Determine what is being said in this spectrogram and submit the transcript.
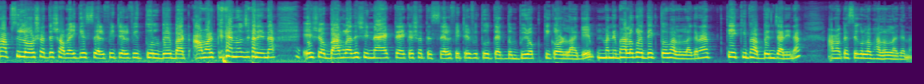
ভাবছিল ওর সাথে সবাইকে সেলফি টেলফি তুলবে বাট আমার কেন জানি না, এইসব বাংলাদেশি নায়ক টায়কের সাথে সেলফি টেলফি তুলতে একদম বিরক্তিকর লাগে। মানে ভালো করে দেখতেও ভালো লাগে না। কে কি ভাববেন জানি না। আমার কাছে এগুলো ভালো লাগে না।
